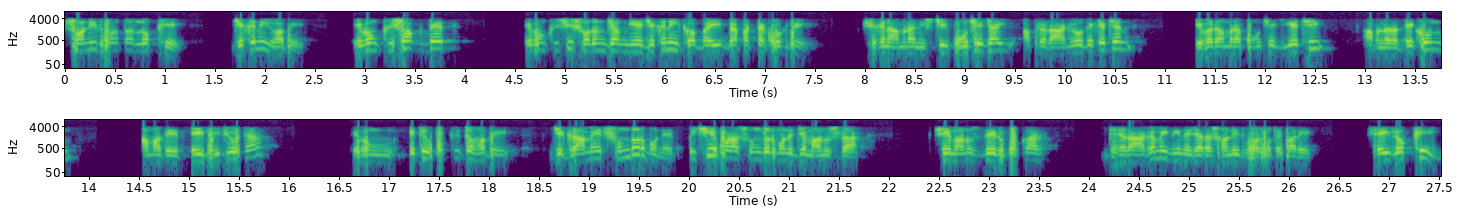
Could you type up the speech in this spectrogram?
স্বনির্ভরতার লক্ষ্যে যেখানেই হবে এবং কৃষকদের এবং কৃষি সরঞ্জাম নিয়ে যেখানেই এই ব্যাপারটা ঘটবে, সেখানে আমরা নিশ্চয়ই পৌঁছে যাই। আপনারা আগেও দেখেছেন, এবার আমরা পৌঁছে গিয়েছি। আপনারা দেখুন আমাদের এই ভিডিওটা এবং এতে উপকৃত হবে যে গ্রামের সুন্দরবনের, পিছিয়ে পড়া সুন্দরবনের যে মানুষরা, সেই মানুষদের উপকার যারা আগামী দিনে যারা স্বনির্ভর হতে পারে সেই লক্ষ্যেই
